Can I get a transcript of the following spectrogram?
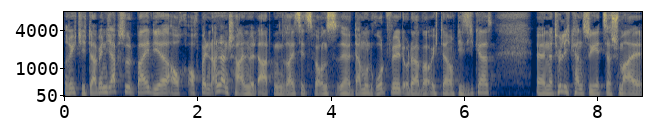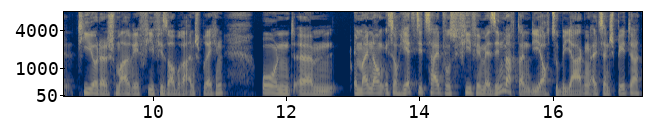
richtig. Da bin ich absolut bei dir. Auch, auch bei den anderen Schalenwildarten, sei es jetzt bei uns äh, Damm- und Rotwild oder bei euch dann auch die Sikas. Äh, natürlich kannst du jetzt das Schmaltier oder das Schmalreh viel, viel sauberer ansprechen. Und ähm, in meinen Augen ist auch jetzt die Zeit, wo es viel, viel mehr Sinn macht, dann die auch zu bejagen, als dann später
